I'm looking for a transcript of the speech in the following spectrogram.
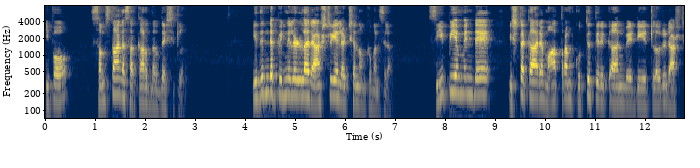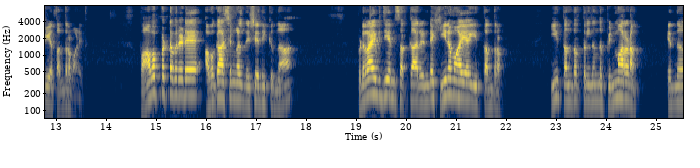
ഇപ്പോൾ സംസ്ഥാന സർക്കാർ നിർദ്ദേശിച്ചിട്ടുള്ളത്. ഇതിന്റെ പിന്നിലുള്ള രാഷ്ട്രീയ ലക്ഷ്യം നമുക്ക് മനസ്സിലാവും. സി പി എമ്മിന്റെ ഇഷ്ടക്കാരെ മാത്രം കുത്തിത്തിരുക്കാൻ വേണ്ടിയിട്ടുള്ള ഒരു രാഷ്ട്രീയ തന്ത്രമാണിത്. പാവപ്പെട്ടവരുടെ അവകാശങ്ങൾ നിഷേധിക്കുന്ന പിണറായി വിജയൻ സർക്കാരിന്റെ ഹീനമായ ഈ തന്ത്രം ഈ തന്ത്രത്തിൽ നിന്ന് പിന്മാറണം എന്ന്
